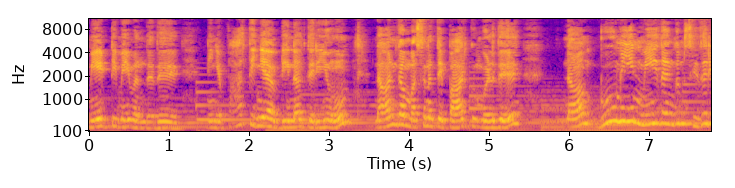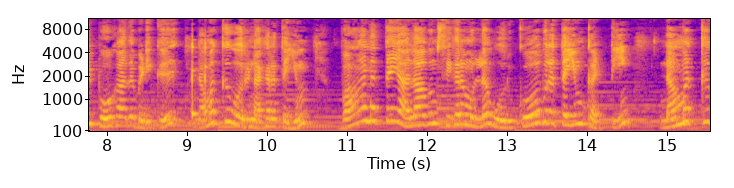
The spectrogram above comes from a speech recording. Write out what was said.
மேட்டிமை வந்தது. நீங்க பாத்தீங்க அப்படின்னா தெரியும். நான்காம் வசனத்தை பார்க்கும் பொழுது நாம் பூமியின் மீதெங்கும் சிதறி போகாதபடிக்கு நமக்கு ஒரு நகரத்தையும் வானத்தை அலாவும் சிகரமுள்ள ஒரு கோபுரத்தையும் கட்டி நமக்கு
